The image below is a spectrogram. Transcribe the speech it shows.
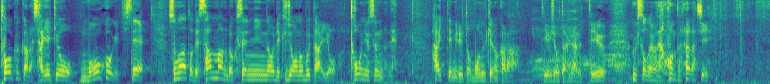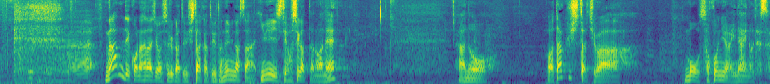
遠くから射撃を猛攻撃してその後で3万6千人の陸上の部隊を投入するんだね。入ってみるともぬけの殻っていう状態になるっていう嘘のような本当の話。なんでこの話をするかというしたかというとね皆さんイメージしてほしかったのはねあの私たちはもうそこにはいないのです。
